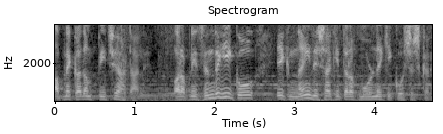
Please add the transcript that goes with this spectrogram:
अपने कदम पीछे हटा ले और अपनी ज़िंदगी को एक नई दिशा की तरफ़ मोड़ने की कोशिश करें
